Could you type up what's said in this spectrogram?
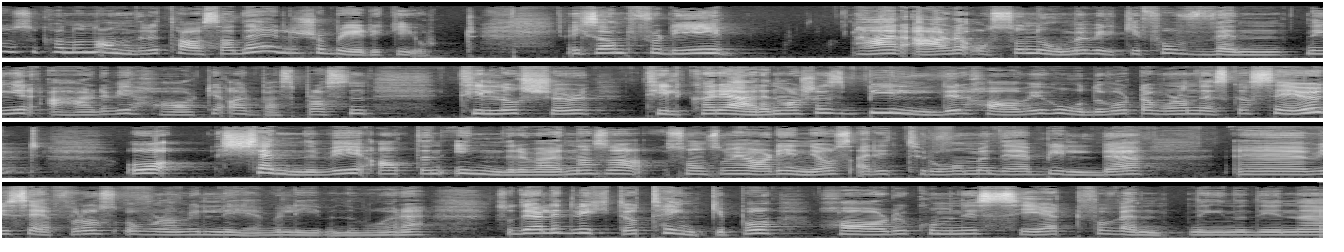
og så kan noen andre ta seg av det, eller så blir det ikke gjort. Ikke sant? Fordi her er det også noe med hvilke forventninger er det vi har til arbeidsplassen, til oss sjøl, til karrieren. Hva slags bilder har vi i hodet vårt av hvordan det skal se ut? Og kjenner vi at den indre verden, altså sånn som vi har det inni oss, er i tråd med det bildet vi ser for oss, og hvordan vi lever livene våre. Så det er litt viktig å tenke på. Har du kommunisert forventningene dine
